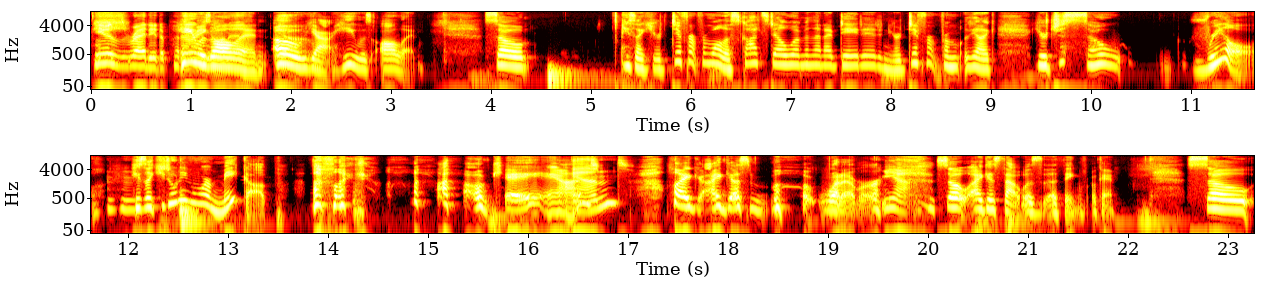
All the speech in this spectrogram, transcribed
He was ready to put. he was all in. Oh yeah, he was all in. So he's like, you're different from all the Scottsdale women that I've dated, and you're different from yeah, like you're just so real. Mhm. He's like, you don't even wear makeup. I'm like, okay, and, and like I guess whatever. yeah. So I guess that was a thing. Okay. So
